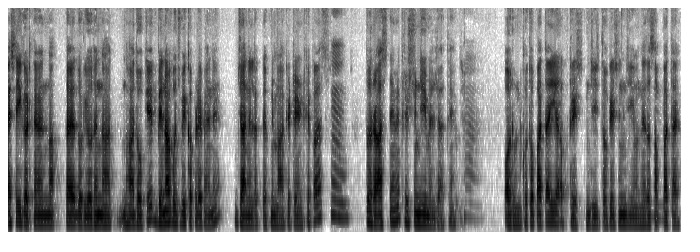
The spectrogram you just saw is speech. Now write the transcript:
ऐसे ही करते हैं है दुर्योधन नहा नहा धो के बिना कुछ भी कपड़े पहने जाने लगते हैं अपनी माँ के टेंट के पास। हम्म, तो रास्ते में कृष्ण जी मिल जाते हैं। हाँ, और उनको तो पता ही है अब कृष्ण जी तो कृष्ण जी उन्हें तो सब हम्म। पता है।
